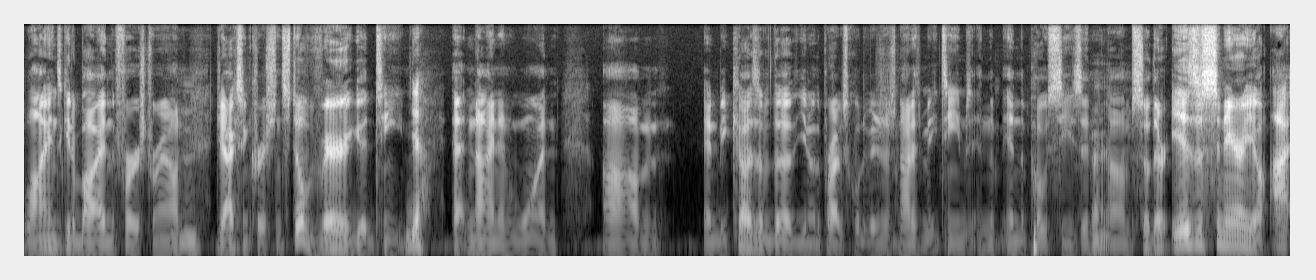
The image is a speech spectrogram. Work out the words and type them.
Lions get a bye in the first round. Mhm. Jackson Christian still a very good team Yeah. at nine and one. Um, and because of the you know the private school division, there's not as many teams in the in the postseason. Right. Um, so there is a scenario. I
